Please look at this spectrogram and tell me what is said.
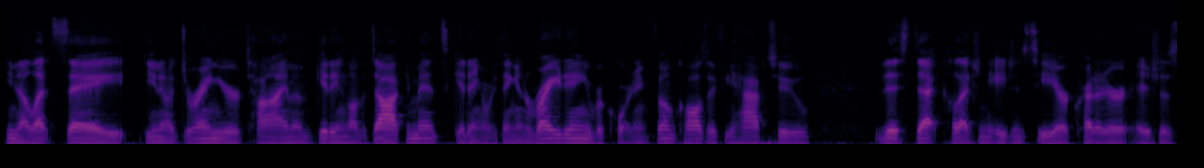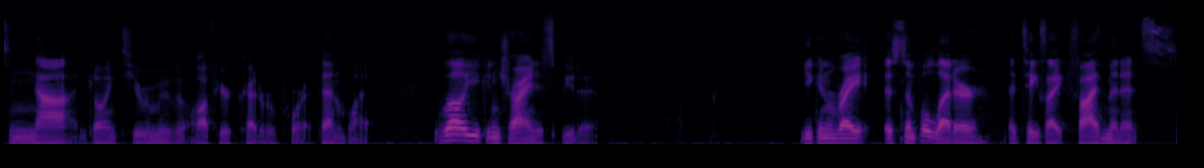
you know, let's say, you know, during your time of getting all the documents, getting everything in writing, recording phone calls if you have to, this debt collection agency or creditor is just not going to remove it off your credit report. Then what? Well, you can try and dispute it. You can write a simple letter. It takes like five minutes,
